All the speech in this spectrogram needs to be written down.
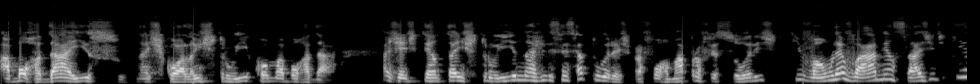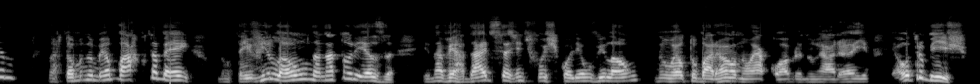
abordar isso na escola, instruir como abordar a gente tenta instruir nas licenciaturas para formar professores que vão levar a mensagem de que nós estamos no mesmo barco também. Não tem vilão na natureza. E, na verdade, se a gente for escolher um vilão, não é o tubarão, não é a cobra, não é a aranha, é outro bicho.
